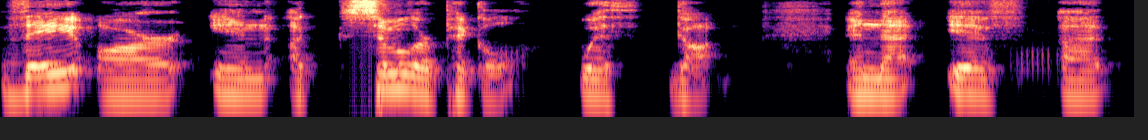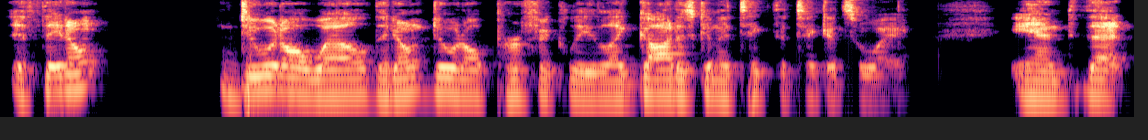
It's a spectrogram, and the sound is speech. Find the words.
they are in a similar pickle with God and that if uh, if they don't do it all well, they don't do it all perfectly, like God is going to take the tickets away, and that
